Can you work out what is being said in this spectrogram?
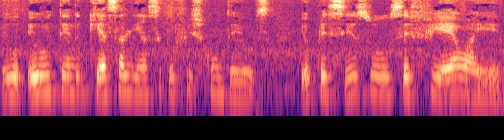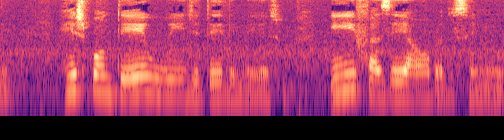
Eu, eu entendo que essa aliança que eu fiz com Deus, eu preciso ser fiel a Ele, responder o id dele mesmo e fazer a obra do Senhor.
